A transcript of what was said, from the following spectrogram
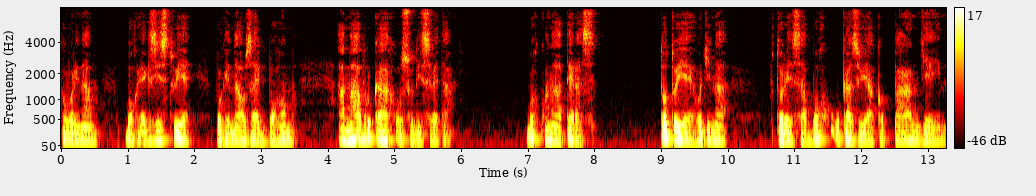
Hovorí nám, Boh existuje, Boh je naozaj Bohom a má v rukách osudy sveta. Boh koná teraz. Toto je hodina, v ktorej sa Boh ukazuje ako pán dejín,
